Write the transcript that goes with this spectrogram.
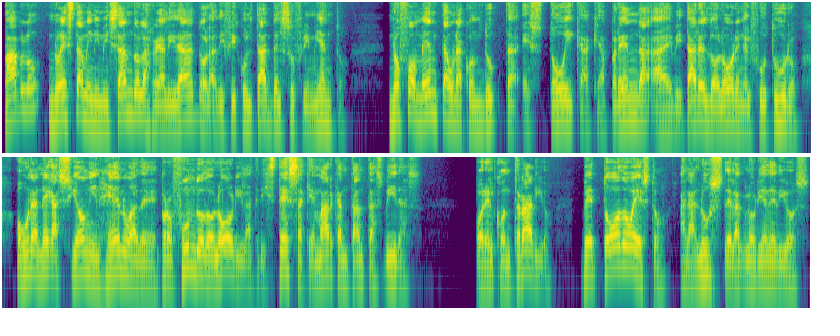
Pablo no está minimizando la realidad o la dificultad del sufrimiento. No fomenta una conducta estoica que aprenda a evitar el dolor en el futuro o una negación ingenua de profundo dolor y la tristeza que marcan tantas vidas. Por el contrario, ve todo esto a la luz de la gloria de Dios,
